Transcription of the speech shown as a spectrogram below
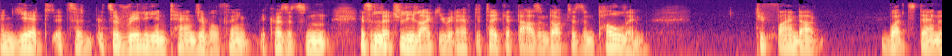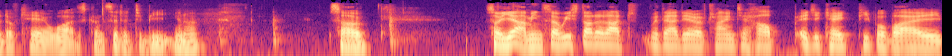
And yet it's a, it's a really intangible thing because it's, it's literally like you would have to take a thousand doctors and poll them to find out what standard of care was considered to be, you know. So, so yeah, I mean, so we started out with the idea of trying to help educate people by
